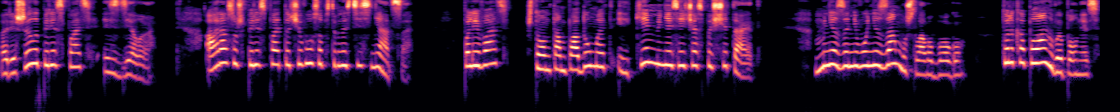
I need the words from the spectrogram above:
Решила переспать, сделаю. А раз уж переспать, то чего, собственно, стесняться? Поливать, что он там подумает и кем меня сейчас посчитает. Мне за него не замуж, слава богу. Только план выполнить,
